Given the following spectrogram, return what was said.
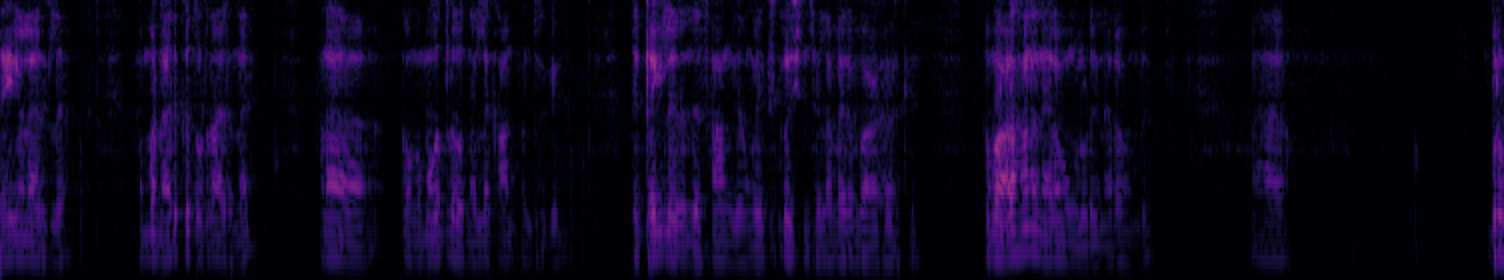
தைரியம்லாம் இருக்குல்ல. ரொம்ப நடுக்கத்தோடு தான் இருந்தேன். ஆனால் உங்கள் முகத்தில் ஒரு நல்ல கான்ஃபிடென்ட் இருக்குது இந்த ட்ரெயிலர் இந்த சாங்கு உங்கள் எக்ஸ்பிரஷன்ஸ் எல்லாமே ரொம்ப அழகாக இருக்குது ரொம்ப அழகான நேரம் உங்களுடைய நேரம் வந்து. ப்ரோ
